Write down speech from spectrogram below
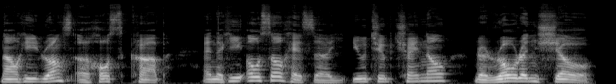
Now he runs a host club and he also has a YouTube channel, The Roland Show.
